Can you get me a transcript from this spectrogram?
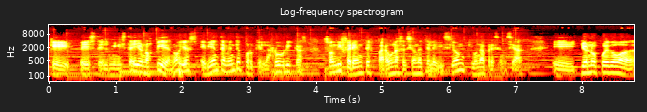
que este, el ministerio nos pide? ¿no? Y es evidentemente porque las rúbricas son diferentes para una sesión de televisión que una presencial. Eh, yo no puedo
